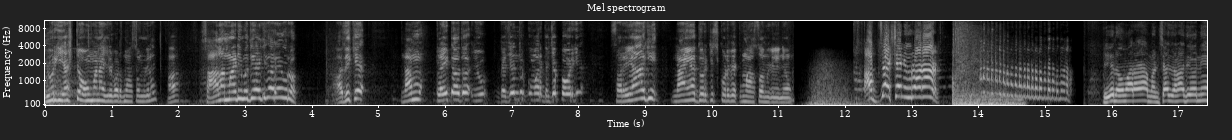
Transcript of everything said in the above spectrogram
ಇವ್ರಿಗೆ ಎಷ್ಟು ಅವಮಾನ ಆಗಿರ್ಬಾರ್ದು ಮಹಾಸ್ವಾಮಿಗಳೇ? ಹಾ ಸಾಲ ಮಾಡಿ ಮದುವೆ ಆಗಿದ್ದಾರೆ ಇವರು. ಅದಕ್ಕೆ ನಮ್ಮ ಕ್ಲೈಟ್ ಆದ ಇವ್ ಗಜೇಂದ್ರ ಕುಮಾರ್ ಗಜಪ್ಪ ಅವರಿಗೆ ಸರಿಯಾಗಿ ನ್ಯಾಯ ದೊರಕಿಸಿಕೊಡ್ಬೇಕು ಮಹಾಸ್ವಾಮಿಗಳೇ ನೀವು. ಅಬ್ಜೆಕ್ಷನ್ ಯುವರ್ ಆನರ್ ಏನು ಮಾರಾಯ ಮನುಷ್ಯ ಜನ ದೇವ್ ನೀ?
